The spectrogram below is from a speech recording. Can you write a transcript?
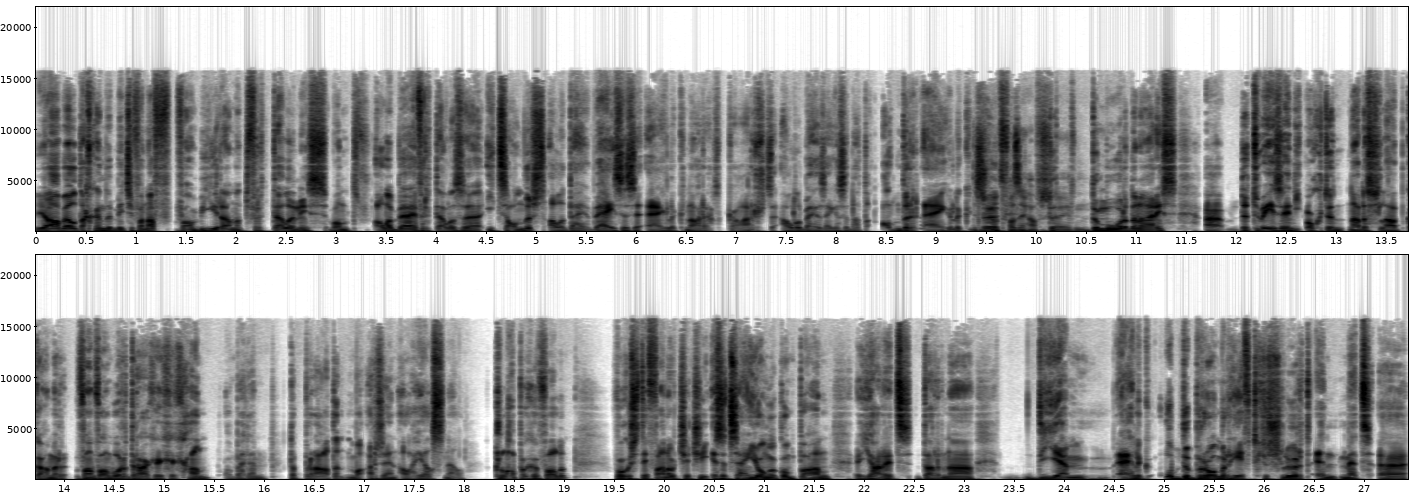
Ja, wel, dat hangt een beetje vanaf van wie er aan het vertellen is. Want allebei vertellen ze iets anders. Allebei wijzen ze eigenlijk naar elkaar. Allebei zeggen ze dat de ander eigenlijk De schuld van zich afschuiven. de, de moordenaar is. Uh, de twee zijn die ochtend naar de slaapkamer van Van Wordragen gegaan om met hem te praten, maar er zijn al heel snel klappen gevallen. Volgens Stefano Cecchi is het zijn jonge compaan Jarrit daarna die hem eigenlijk op de brommer heeft gesleurd en met, eh,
